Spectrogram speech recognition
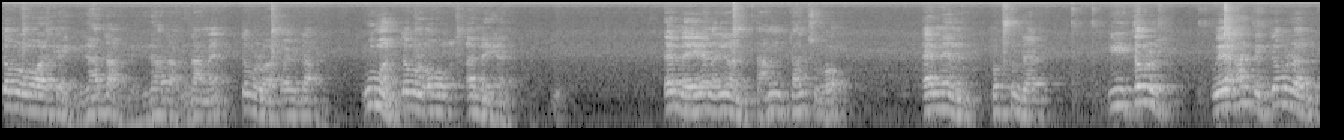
W 할게 일하다, 일하다. 그 다음에 W 할게, 그 다음, 음은 W O M A N. M A N은 이런 단, 단수고, M N은 복수인데, 이 W, 왜 하는데 W는,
